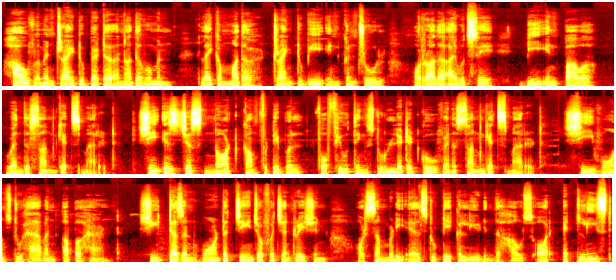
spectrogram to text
How women try to better another woman like a mother trying to be in control, or rather, I would say, be in power when the son gets married. She is just not comfortable for few things to let it go when a son gets married. She wants to have an upper hand. She doesn't want a change of a generation or somebody else to take a lead in the house or at least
